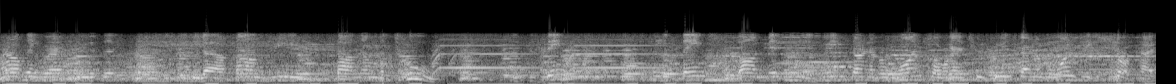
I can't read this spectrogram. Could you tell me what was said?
I don't think we're happy with this uh, because we got found green star number two. It's the same. It's in the same uh, mission as green star number one, so we're gonna choose green star number one. Take a shortcut.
